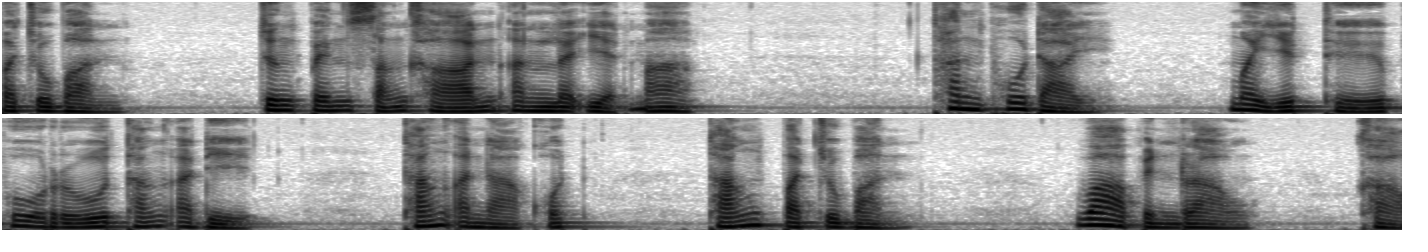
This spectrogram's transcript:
ปัจจุบัน จึงเป็นสังขารอันละเอียดมาก ท่านผู้ใดไม่ยึดถือผู้รู้ทั้งอดีต ทั้งอนาคต ทั้งปัจจุบัน ว่าเป็นเรา เขา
